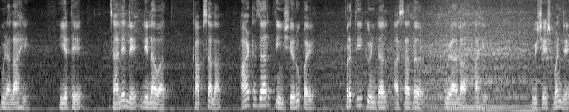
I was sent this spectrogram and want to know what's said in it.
मिळाला आहे. येथे झालेले लिलावात कापसाला आठ हजार तीनशे रुपये प्रति क्विंटल असा दर मिळाला आहे. विशेष म्हणजे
